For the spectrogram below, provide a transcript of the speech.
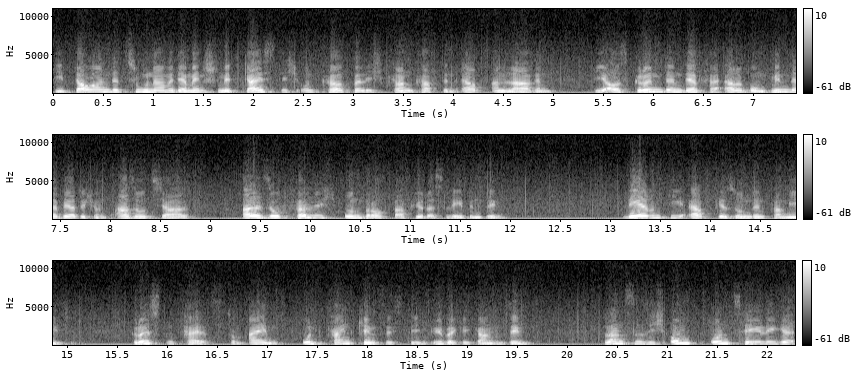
Die dauernde Zunahme der Menschen mit geistig und körperlich krankhaften Erbanlagen, die aus Gründen der Vererbung minderwertig und asozial also völlig unbrauchbar für das Leben sind. Während die erbgesunden Familien größtenteils zum Ein- und Kein-Kind-System übergegangen sind, pflanzen sich unzählige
